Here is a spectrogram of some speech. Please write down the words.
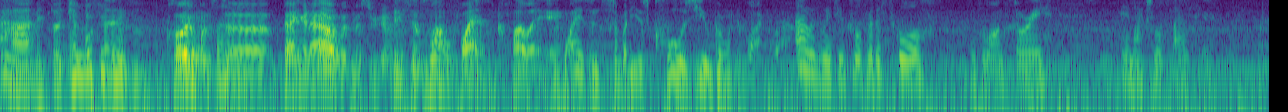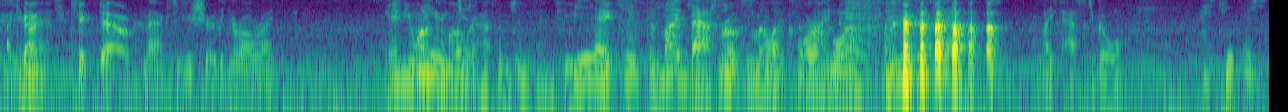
Um, Hi, Mr. and this is my Jefferson. Chloe wants Chloe. to bang it out with Mr. Jefferson. This is my Chloe. friend, Chloe. Why isn't somebody as cool as you going to Blackwell? I was way too cool for this school. It's a long story. In actual files here. 'Cause I you can got imagine. kicked out. Max, are you sure that you're all right? Maybe It's you want to come over, just have some ginseng tea. being Hey, does my bathrobe smell like chloroform? I know. Lindsay Samuels. Life has to go on. I think there's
